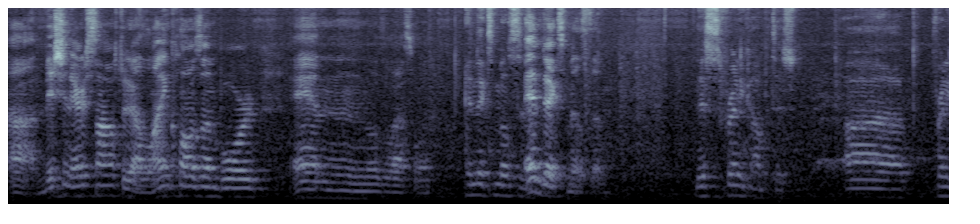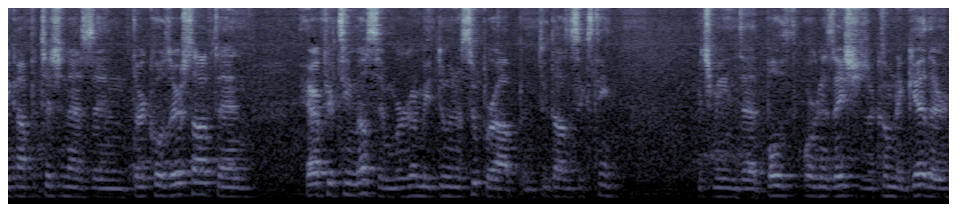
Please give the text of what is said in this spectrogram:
uh, Mission Airsoft, we got Line Claws on board, and what was the last one? Index Milsim. Index Milsim. This is for any competition. Uh, for any competition, as in Third Coast Airsoft and AR-15 Milsim, we're going to be doing a super op in 2016, which means that both organizations are coming together,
